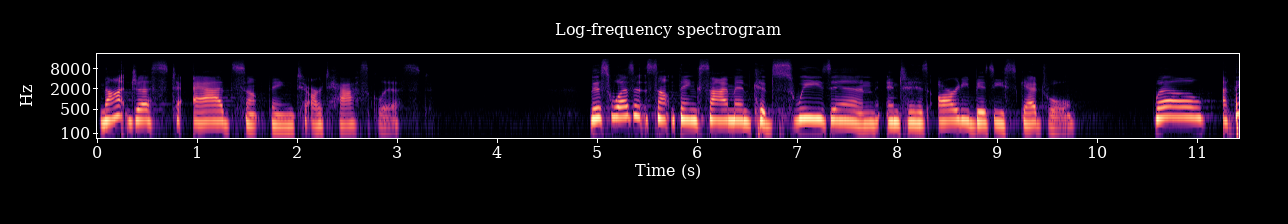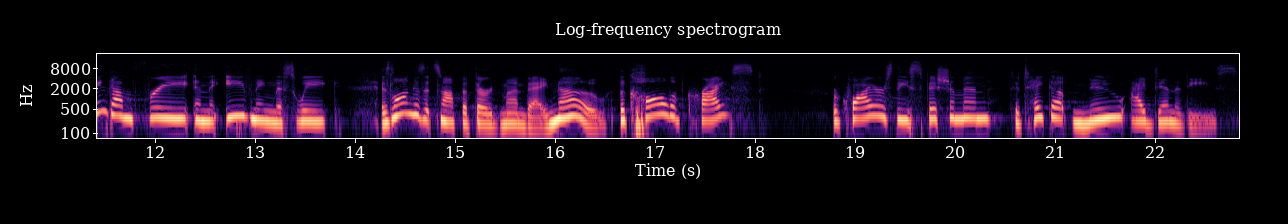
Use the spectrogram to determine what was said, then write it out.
not just to add something to our task list. This wasn't something Simon could squeeze in into his already busy schedule. Well, I think I'm free in the evening this week, as long as it's not the third Monday. No, the call of Christ requires these fishermen to take up new identities,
